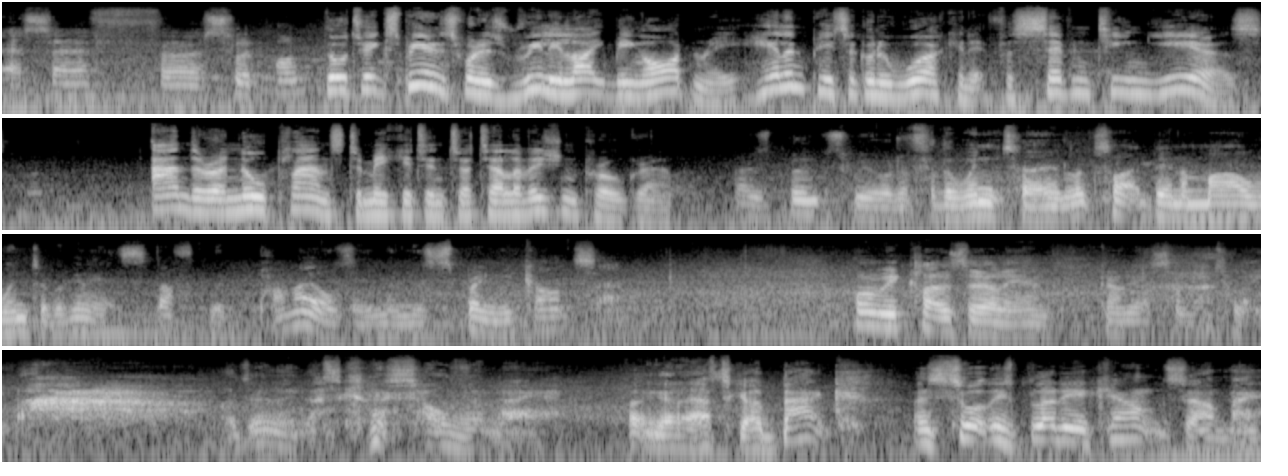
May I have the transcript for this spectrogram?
SF uh, slip on? Though to experience what it's really like being ordinary, Hale and Pace are going to work in it for 17 years. And there are no plans to make it into a television programme. Those boots we ordered for the winter, it looks like being a mild winter. We're going to get stuffed with piles of them in the spring. We can't sell. Why don't we close early and go and get something to eat? I don't think that's going to solve it, mate. I'm going to have to go back and sort these bloody accountants out, mate.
